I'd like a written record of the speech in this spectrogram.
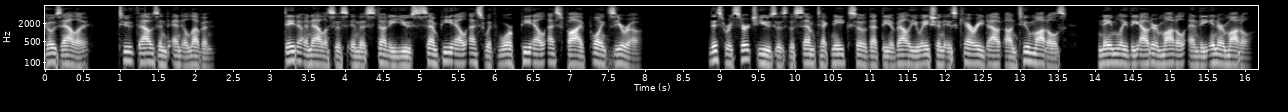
Ghozali, 2011. Data analysis in this study used SEM-PLS with WARP PLS 5.0. This research uses the SEM technique so that the evaluation is carried out on two models, namely the outer model and the inner model.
